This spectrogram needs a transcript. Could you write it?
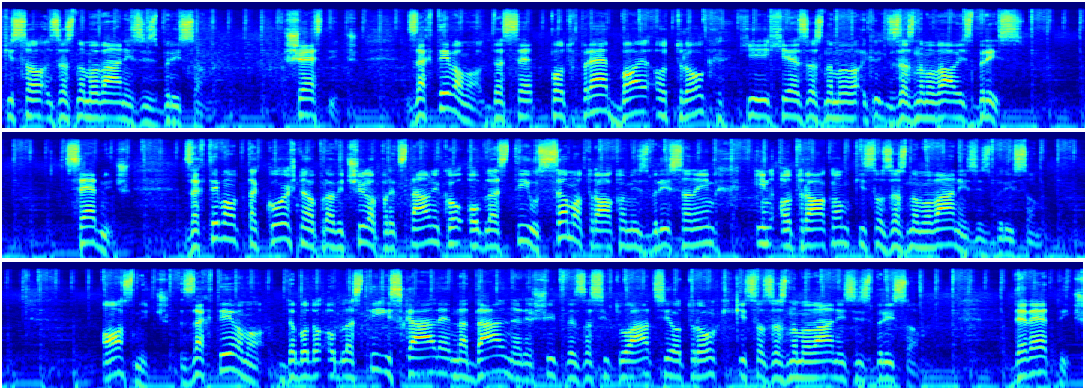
ki so zaznamovani z izbrisom. Šestič, Zahtevamo, da se podpre boj otrok, ki jih je zaznamoval, zaznamoval izbris. Sedmič. Zahtevamo takošnje opravičilo predstavnikov oblasti vsem otrokom izbrisanim in otrokom, ki so zaznamovani z izbrisom. Osmič. Zahtevamo, da bodo oblasti iskale nadaljne rešitve za situacijo otrok, ki so zaznamovani z izbrisom. Devetič,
